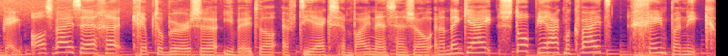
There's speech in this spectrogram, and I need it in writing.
Oké, als wij zeggen cryptobeurzen, je weet wel, FTX en Binance en zo. En dan denk jij, stop, je raakt me kwijt. Geen paniek.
